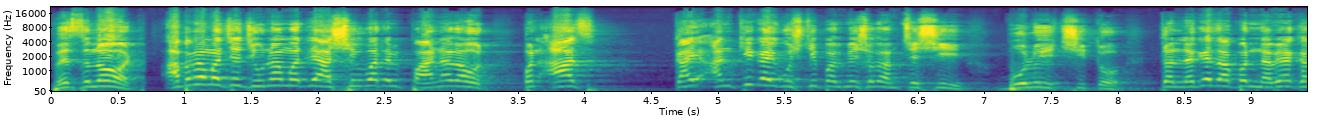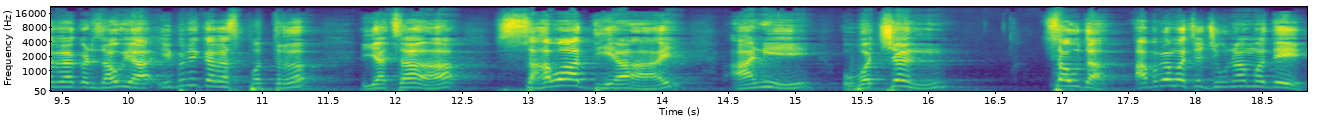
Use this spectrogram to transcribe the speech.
लुया लॉर्ड अब्रामाच्या जीवनामधले आशीर्वाद आम्ही पाहणार आहोत पण आज काय आणखी काही गोष्टी परमेश्वर आमच्याशी बोलू इच्छितो. तर लगेच आपण नव्या कराराकडे जाऊया. इब्री करास पत्र याचा सहावा अध्याय आणि वचन चौदा. अब्रामाच्या जीवनामध्ये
